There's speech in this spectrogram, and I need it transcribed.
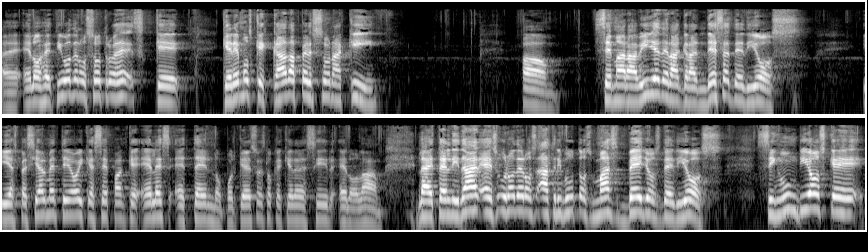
Eh, el objetivo de nosotros es que queremos que cada persona aquí um, se maraville de la grandeza de Dios. Y especialmente hoy que sepan que Él es eterno, porque eso es lo que quiere decir el Olam. La eternidad es uno de los atributos más bellos de Dios. Sin un Dios que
